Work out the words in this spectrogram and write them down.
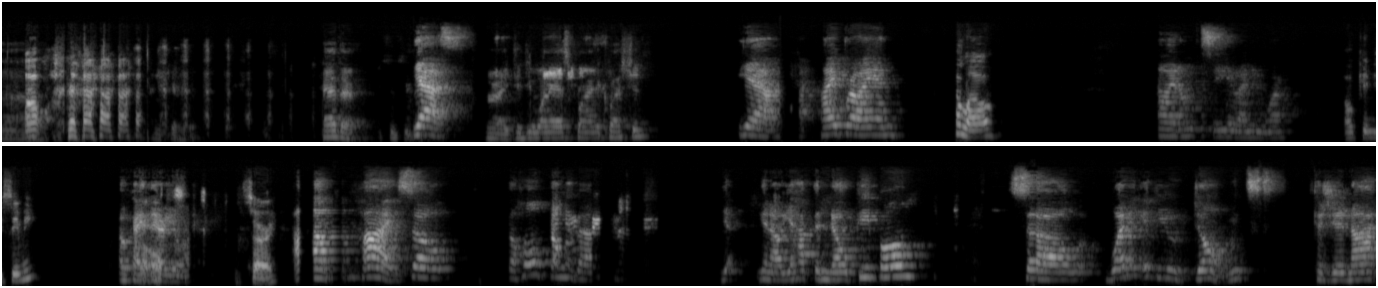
Uh, oh. okay. Heather. Yes. All right. Did you want to ask Brian a question? Yeah. Hi, Brian. Hello. Oh, I don't see you anymore. Oh, can you see me? Okay, Uh-oh. there you are. Sorry. Um, hi. So the whole thing about you know you have to know people so what if you don't because you're not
